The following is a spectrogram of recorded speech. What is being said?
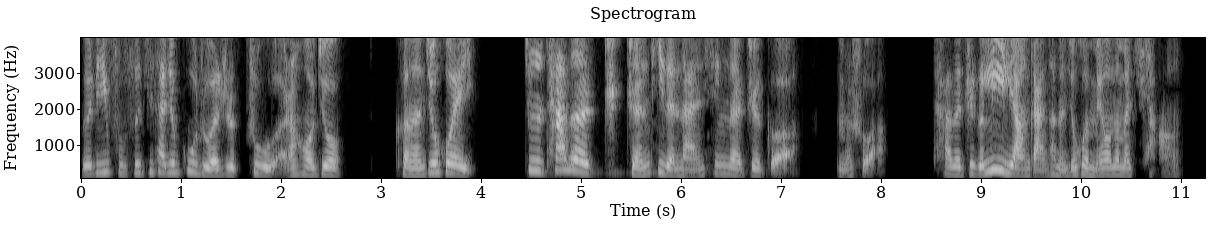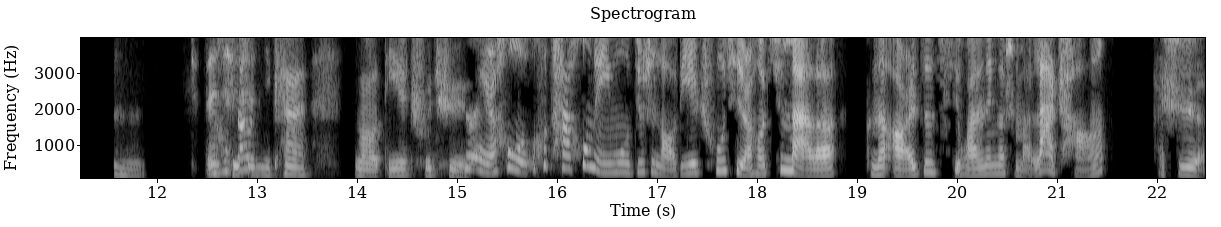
俄狄浦斯期他就固着住住了，然后就可能就会就是他的整体的男性的这个怎么说，他的这个力量感可能就会没有那么强。嗯，但其实你看老爹出去，对，然后后他后面一幕就是老爹出去，然后去买了可能儿子喜欢的那个什么腊肠，还是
